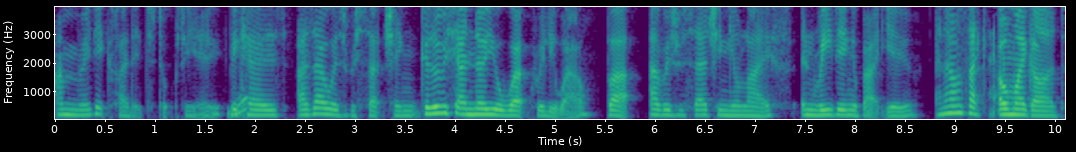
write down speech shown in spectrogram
I'm really excited to talk to you because as I was researching, because obviously I know your work really well, but I was researching your life and reading about you. And I was like, oh my God,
